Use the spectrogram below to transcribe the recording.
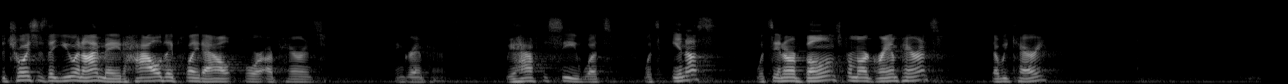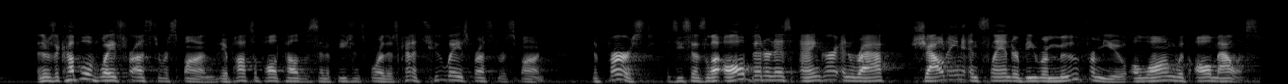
the choices that you and I made, how they played out for our parents and grandparents. We have to see what's, what's in us, what's in our bones from our grandparents that we carry. And there's a couple of ways for us to respond. The Apostle Paul tells us in Ephesians 4 there's kind of two ways for us to respond. The first is he says, Let all bitterness, anger, and wrath, shouting, and slander be removed from you, along with all malice.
